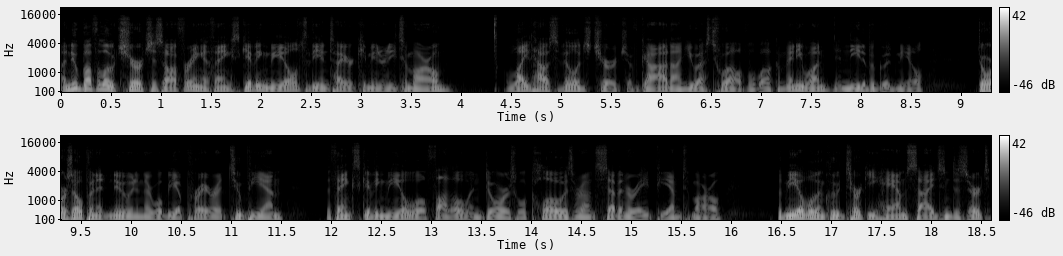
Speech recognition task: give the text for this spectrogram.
A new Buffalo church is offering a Thanksgiving meal to the entire community tomorrow. Lighthouse Village Church of God on US 12 will welcome anyone in need of a good meal. Doors open at noon and there will be a prayer at 2 p.m. The Thanksgiving meal will follow and doors will close around 7 or 8 p.m. tomorrow. The meal will include turkey, ham, sides, and dessert.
